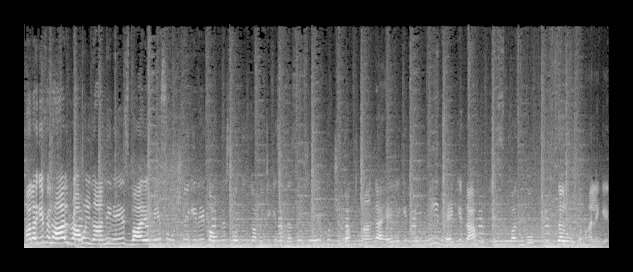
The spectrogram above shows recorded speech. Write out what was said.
हालाँकि फ़िलहाल राहुल गांधी ने इस बारे में सोचने के लिए कांग्रेस वर्किंग कमेटी के सदस्यों से कुछ वक्त मांगा है, लेकिन उम्मीद है कि राहुल इस पद को ज़रूर संभालेंगे।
